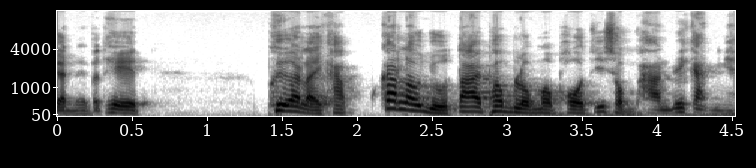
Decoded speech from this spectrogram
กันในประเทศ เพื่ออะไรครับ ก็เราอยู่ใต้พระบรมโพธิสมภารด้วยกันไง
